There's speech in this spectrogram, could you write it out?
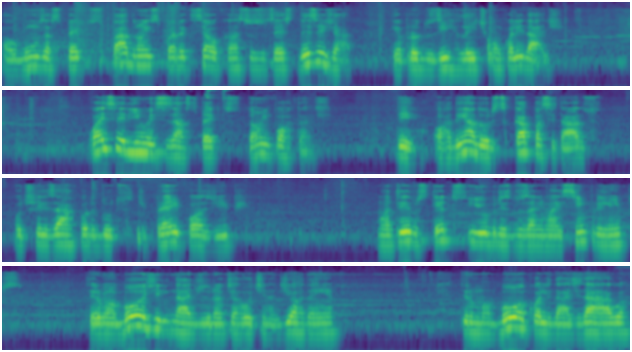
alguns aspectos padrões para que se alcance o sucesso desejado que é produzir leite com qualidade. Quais seriam esses aspectos tão importantes? Ter ordenadores capacitados, utilizar produtos de pré e pós-dip, manter os tetos e ubres dos animais sempre limpos, ter uma boa agilidade durante a rotina de ordenha, ter uma boa qualidade da água,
